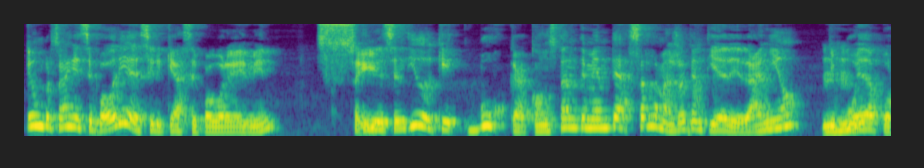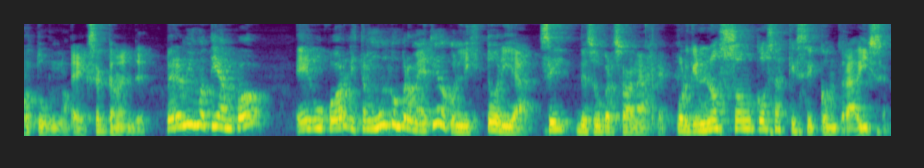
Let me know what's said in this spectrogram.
que es un personaje que se podría decir que hace Power Gaming, en Sí. el sentido de que busca constantemente hacer la mayor cantidad de daño que pueda por turno. Exactamente. Pero al mismo tiempo, es un jugador que está muy comprometido con la historia Sí. de su personaje. Porque no son cosas que se contradicen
